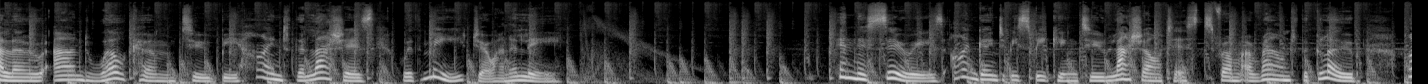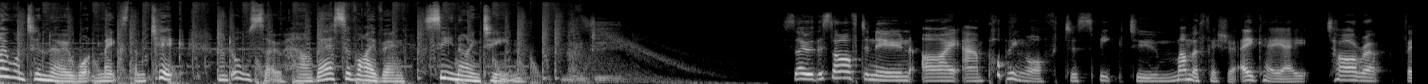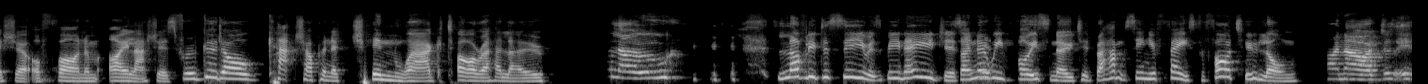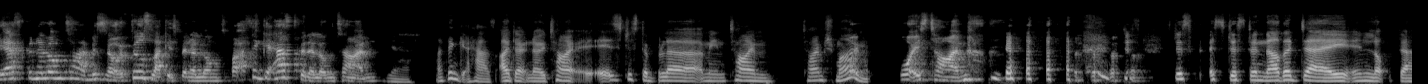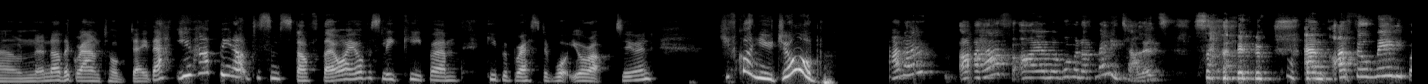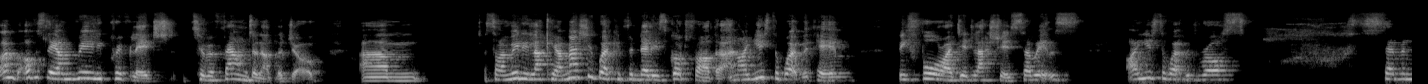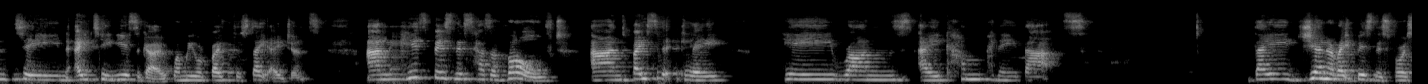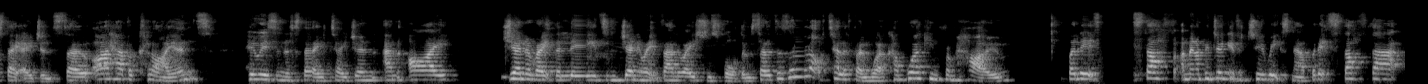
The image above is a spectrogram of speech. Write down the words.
Hello and welcome to Behind the Lashes with me, Joanna Lee. In this series, I'm going to be speaking to lash artists from around the globe. I want to know what makes them tick and also how they're surviving C19. 19. So, this afternoon, I am popping off to speak to Mama Fisher, aka Tara Fisher of Farnham Eyelashes, for a good old catch up and a chin wag. Tara, hello. Hello. lovely to see you. It's been ages. I know we've voice noted, but I haven't seen your face for far too long. I know. I just it has been a long time, isn't it? It feels like it's been a long time, but I think it has been a long time. Yeah, I think it has. I don't know. Time. It's just a blur. I mean, time. Time schmime. What is time? it's, just, it's just it's just another day in lockdown, another Groundhog Day. That you have been up to some stuff though. I obviously keep um keep abreast of what you're up to, and you've got a new job. I know I have. I am a woman of many talents, so um, I feel really. I'm, obviously, I'm really privileged to have found another job. Um, so I'm really lucky. I'm actually working for Nellie's godfather, and I used to work with him before I did lashes. So it was. I used to work with Ross 17, 18 years ago when we were both estate agents, and his business has evolved. And basically, he runs a company that they generate business for estate agents. So I have a client who is an estate agent and I generate the leads and generate valuations for them. So there's a lot of telephone work. I'm working from home, but it's stuff, I mean, I've been doing it for two weeks now, but it's stuff that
